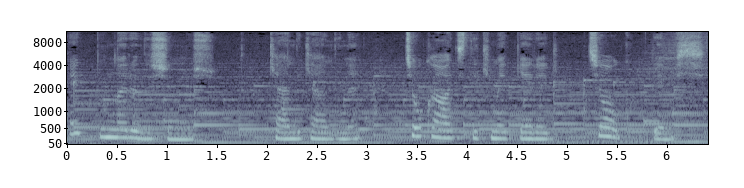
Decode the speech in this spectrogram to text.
hep bunları düşünmüş. Kendi kendine çok ağaç dikmek gerek, çok demiş.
